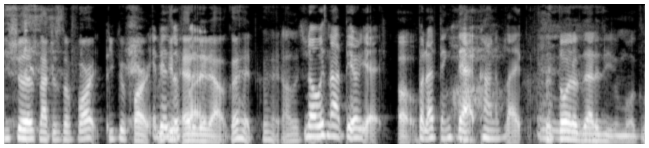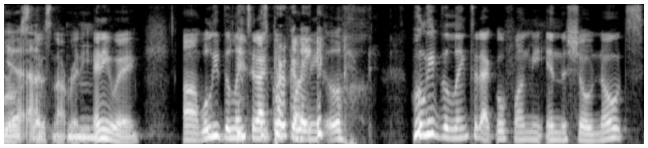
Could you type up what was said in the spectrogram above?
you sure that's not just a fart? You could fart. It we can edit fart. it out. Go ahead. Go ahead. I'll let you. No, it's not there yet. Oh. But I think that kind of like the thought of that is even more gross Yeah. Mm-hmm. that it's not ready. Anyway, um, we'll leave the link to that. GoFundMe. We'll leave the link to that GoFundMe in the show notes.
